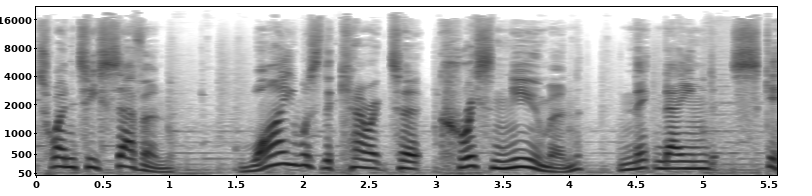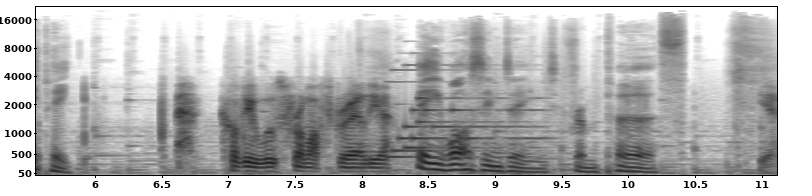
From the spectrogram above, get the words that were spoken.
27. Why was the character Chris Newman nicknamed Skippy? Because he was from Australia. He was indeed from Perth. Yeah.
